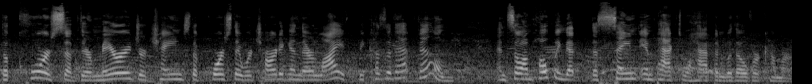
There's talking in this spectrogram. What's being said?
the course of their marriage or changed the course they were charting in their life because of that film. And so I'm hoping that the same impact will happen with Overcomer.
